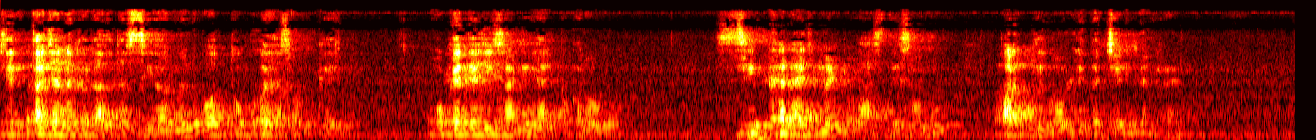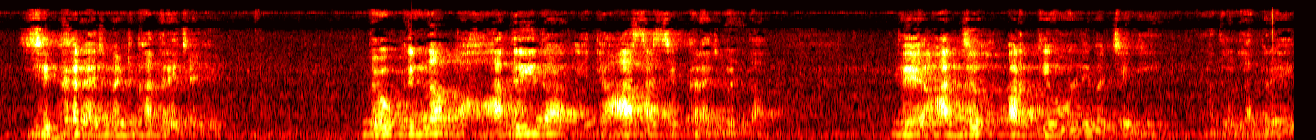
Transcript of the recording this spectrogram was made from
ਚਿੰਤਾਜਨਕ ਗੱਲ ਦੱਸੀ ਔਰ ਮੈਨੂੰ ਬਹੁਤ ਦੁੱਖ ਹੋਇਆ ਸੁਣ ਕੇ। ਉਹ ਕਹਿੰਦੇ, ਜੀ, ਸਾਡੀ ਹੈਲਪ ਕਰੋ। ਸਿੱਖ ਰੈਜੀਮੈਂਟ ਵਾਸਤੇ ਸਾਨੂੰ ਭਰਤੀ ਹੋਣ ਲਈ ਬੱਚੇ ਨਹੀਂ ਮਿਲ ਰਹੇ। ਸਿੱਖ ਰੈਜੀਮੈਂਟ ਖਤਰੇ ਚ ਹੈ ਜੀ। ਦੇਖੋ, ਕਿੰਨਾ ਬਹਾਦਰੀ ਦਾ ਇਤਿਹਾਸ ਹੈ ਸਿੱਖ ਰੈਜੀਮੈਂਟ ਦਾ। ਤੇ ਅੱਜ ਭਰਤੀ ਹੋਣ ਲਈ ਬੱਚੇ ਨਹੀਂ, ਮਤਲਬ ਲੱਭ ਰਹੇ।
